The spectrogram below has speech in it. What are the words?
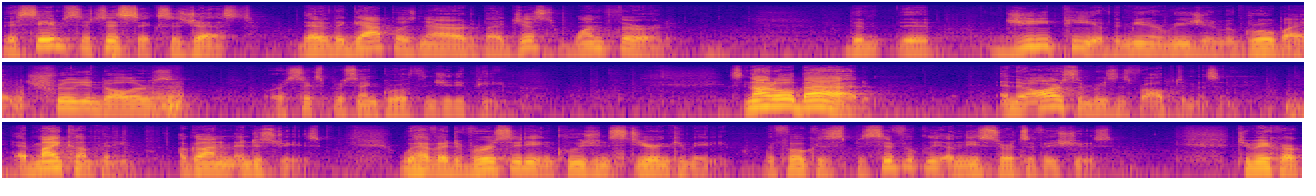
The same statistics suggest that if the gap was narrowed by just one third, the, the GDP of the MENA region would grow by a trillion dollars or 6% growth in GDP. It's not all bad, and there are some reasons for optimism. At my company, Alghanim Industries, we have a diversity inclusion steering committee that focuses specifically on these sorts of issues. To make our,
